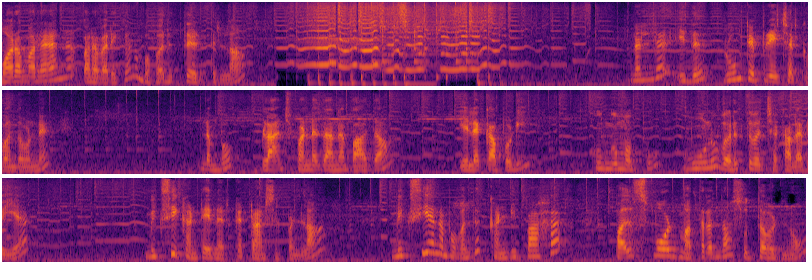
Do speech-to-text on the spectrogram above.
மொர மொரன்னு வர வரைக்கும் நம்ம வறுத்து எடுத்துடலாம். நல்ல இது ரூம் டெம்பரேச்சருக்கு வந்த நம்ம பிளான்ச் பண்ணதான பாதாம் ஏலக்காய் பொடி குங்குமப்பூ மூணு வறுத்து வச்ச கலவையை மிக்ஸி கண்டெய்னருக்கு ட்ரான்ஸ்ஃபர் பண்ணலாம். மிக்ஸியை நம்ம வந்து கண்டிப்பாக பல்ஸ் மோட் மாத்திரம்தான் சுத்த விடணும்.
